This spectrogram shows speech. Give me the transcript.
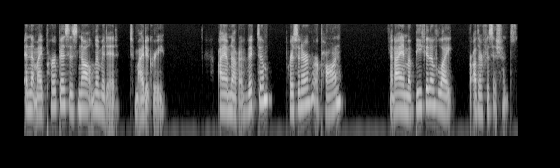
and that my purpose is not limited to my degree. I am not a victim, prisoner, or pawn, and I am a beacon of light for other physicians.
